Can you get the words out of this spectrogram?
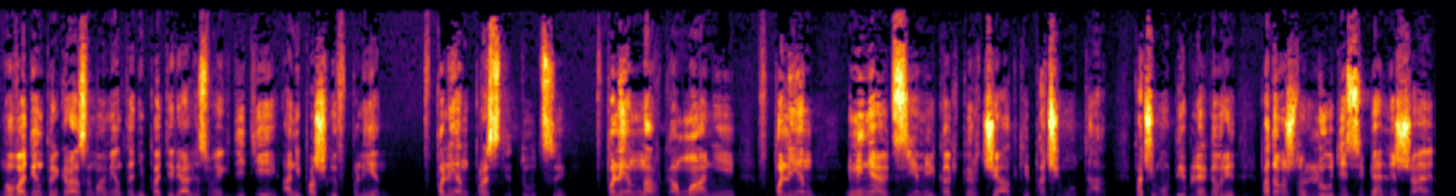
Но в один прекрасный момент они потеряли своих детей, они пошли в плен. В плен проституции, в плен наркомании, в плен меняют семьи, как перчатки. Почему так? Почему Библия говорит? Потому что люди себя лишают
